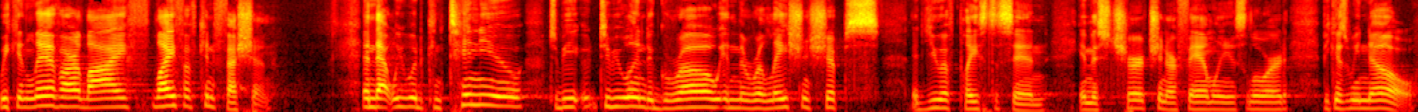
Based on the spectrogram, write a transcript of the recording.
we can live our life life of confession. And that we would continue to be, to be willing to grow in the relationships that you have placed us in in this church, in our families, Lord, because we know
